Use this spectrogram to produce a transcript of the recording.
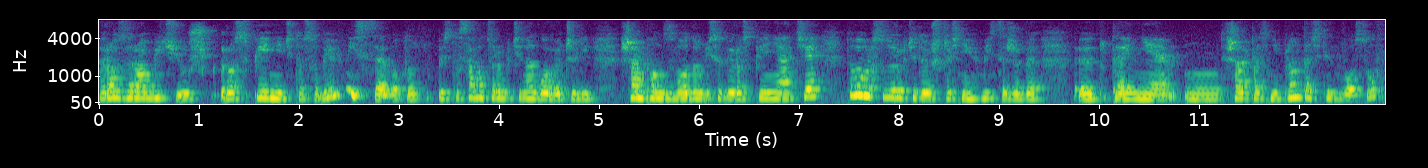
rozrobić już, rozpienić to sobie w misce, bo to jest to samo, co robicie na głowie, czyli szampon z wodą i sobie rozpieniacie, to po prostu zróbcie to już wcześniej w misce, żeby e, tutaj nie mm, szarpać, nie plątać tych włosów.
